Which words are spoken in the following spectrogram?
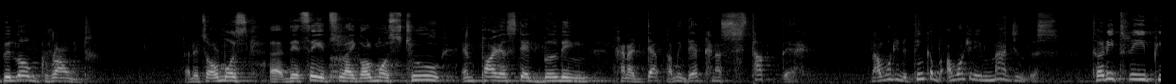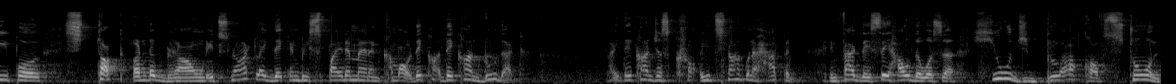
below ground. And it's almost, uh, they say it's like almost two Empire State Building kind of depth. I mean, they're kind of stuck there. Now, I want you to think about, I want you to imagine this. 33 people stuck underground. It's not like they can be Spider Man and come out. They can't, they can't do that. Right? They can't just crawl. It's not going to happen. In fact, they say how there was a huge block of stone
